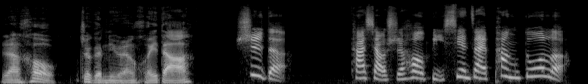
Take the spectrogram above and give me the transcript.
然后这个女人回答，是的，他小时候比现在胖多了。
